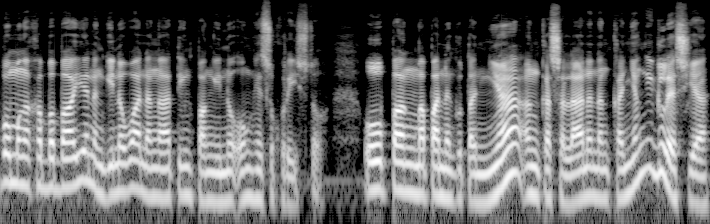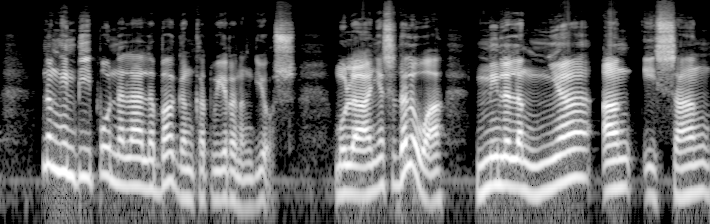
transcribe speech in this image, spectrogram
po mga kababayan ang ginawa ng ating Panginoong Heso Kristo upang mapanagutan niya ang kasalanan ng kanyang iglesia nang hindi po nalalabag ang katwiran ng Diyos. Mula niya sa dalawa, nilalang niya ang isang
